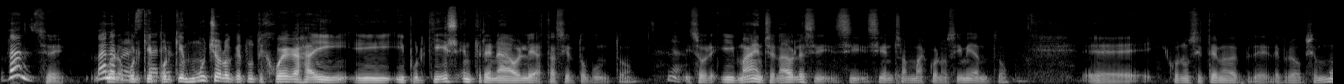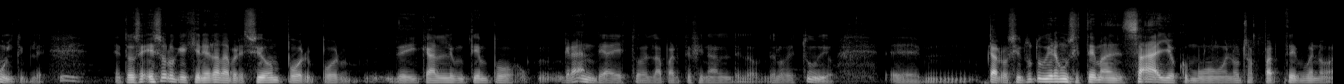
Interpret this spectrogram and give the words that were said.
van. Sí. Van bueno, porque, porque es mucho lo que tú te juegas ahí y, porque es entrenable hasta cierto punto. Y, sobre, y más entrenable si, si, si entran más conocimiento. Eh, con un sistema de, de, producción múltiple. Mm. Entonces, eso es lo que genera la presión por, dedicarle un tiempo grande a esto en la parte final de, los estudios. Eh, claro, si tú tuvieras un sistema de ensayo como en otras partes, bueno,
